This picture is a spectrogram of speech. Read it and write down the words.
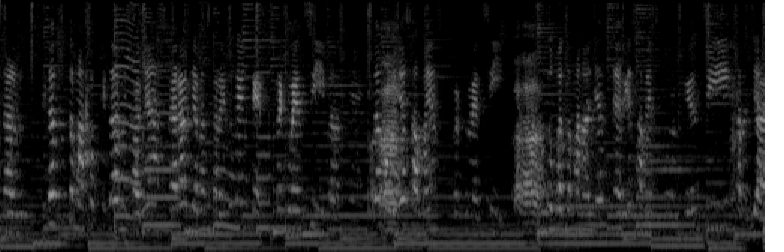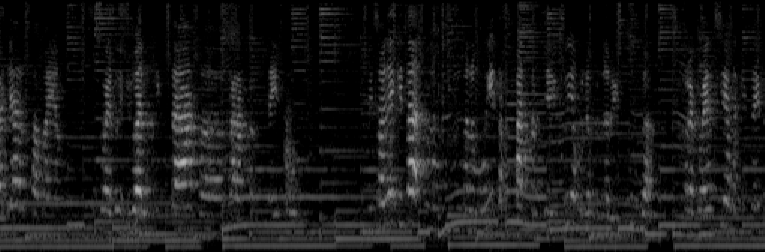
dan kita tuh termasuk kita misalnya sekarang zaman sekarang itu kan kayak frekuensi ibaratnya kita Ah. maunya sama yang frekuensi. Ah, untuk berteman aja carinya sama yang frekuensi kerja aja harus sama yang sesuai tujuan kita ke karakter kita itu misalnya kita menemui tempat kerja itu yang benar-benar itu enggak frekuensi sama kita itu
